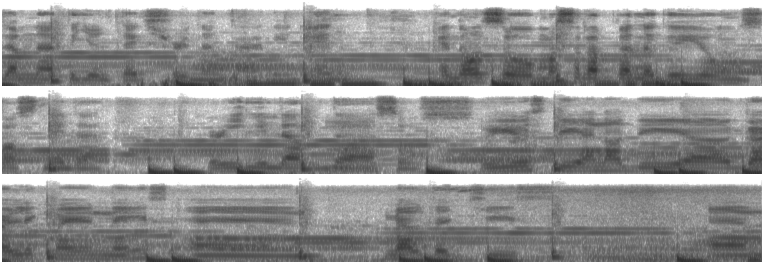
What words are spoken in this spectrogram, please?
alam natin yung texture ng kanin and and also masarap talaga yung sauce nila really love the Mm. sauce We use the ano the uh, garlic mayonnaise and melted cheese. And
